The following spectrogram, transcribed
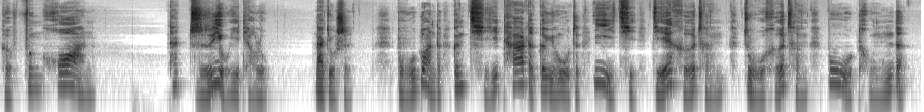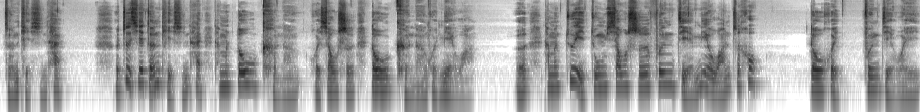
和分化呢？它只有一条路，那就是不断的跟其他的根源物质一起结合成、组合成不同的。整体形态，而这些整体形态，它们都可能会消失，都可能会灭亡。而它们最终消失、分解、灭亡之后，都会分解为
